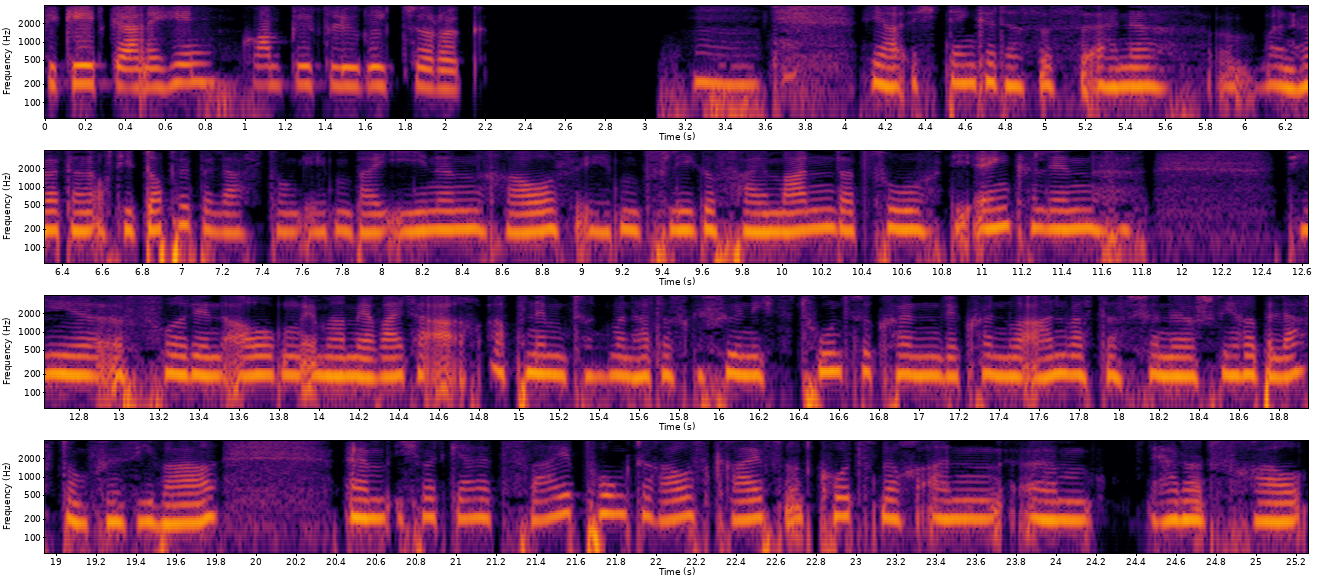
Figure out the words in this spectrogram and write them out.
Sie geht gerne hin, kommt beflügelt zurück. Hm. Ja, ich denke, das ist eine, man hört dann auch die Doppelbelastung eben bei Ihnen raus, eben Pflegefall Mann, dazu die Enkelin, die vor den Augen immer mehr weiter abnimmt und man hat das Gefühl, nichts tun zu können. Wir können nur ahnen, was das für eine schwere Belastung für Sie war. Ähm, ich würde gerne zwei Punkte rausgreifen und kurz noch an ähm, Herr und Frau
